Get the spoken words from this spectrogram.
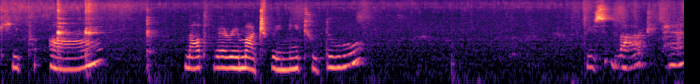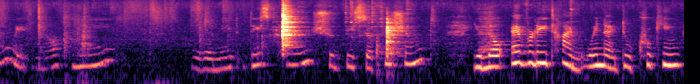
Keep on not very much we need to do. This large pan we do not need. We will need this pan should be sufficient. You know, every time when I do cooking,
